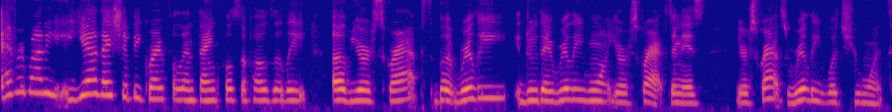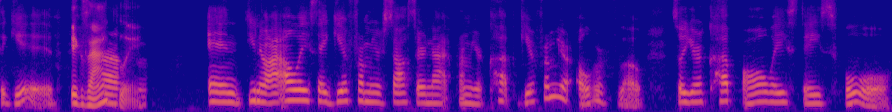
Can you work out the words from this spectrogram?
Everybody yeah they should be grateful and thankful supposedly of your scraps but really do they really want your scraps? And is your scraps really what you want to give? Exactly. Um, and, you know, I always say give from your saucer, not from your cup. Give from your overflow. So your cup always stays full.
